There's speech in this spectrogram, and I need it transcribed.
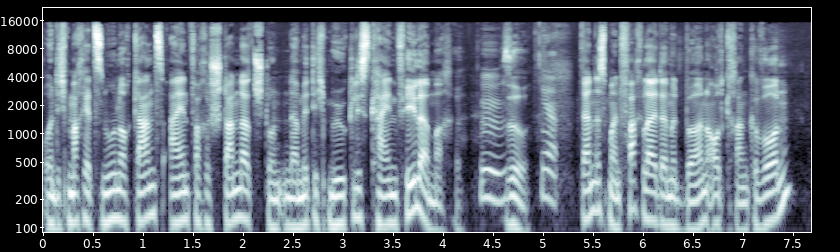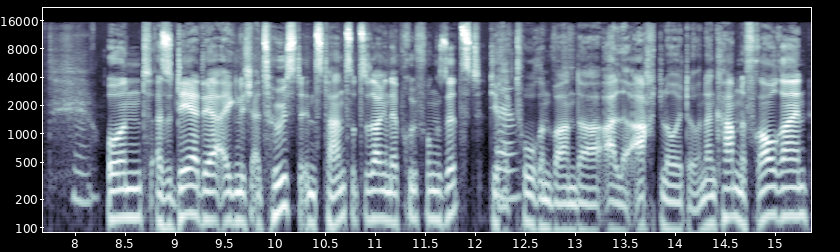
und ich mache jetzt nur noch ganz einfache Standardstunden, damit ich möglichst keinen Fehler mache. Hm. So, ja. dann ist mein Fachleiter mit Burnout krank geworden. Und also der, der eigentlich als höchste Instanz sozusagen in der Prüfung sitzt, Direktoren ja. waren da alle, acht Leute. Und dann kam eine Frau rein,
